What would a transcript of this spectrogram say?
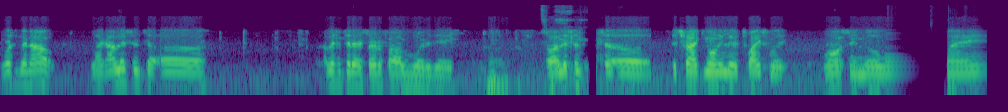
what's been out, like I listened to uh I listened to that certified boy today. So I listened to uh the track "You Only Live Twice" with Ross and Lil Wayne.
